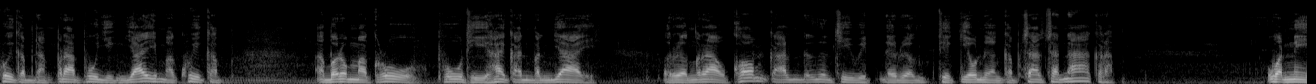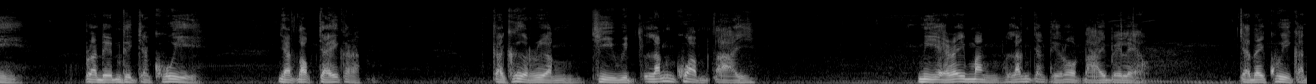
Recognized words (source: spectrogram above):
คุยกับนักปราชญ์ผู้หญิงใหญ่มาคุยกับอบรมครูผู้ที่ให้การบรรยาย เรื่องราวของการดำเนินชีวิตในเรื่องที่เกี่ยวเนื่องกับศาสนาครับ วันนี้ประเด็นที่จะคุย อย่าตกใจครับ ก็คือเรื่องชีวิตหลังความตาย มีอะไรมั่งหลังจากที่เราตายไปแล้ว จะได้คุยกัน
